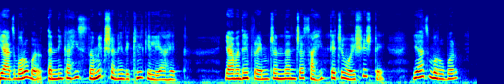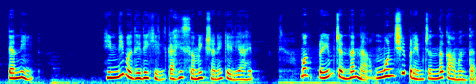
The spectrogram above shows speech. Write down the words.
याचबरोबर त्यांनी काही समीक्षणे देखील केली आहेत. यामध्ये प्रेमचंदांच्या साहित्याची वैशिष्ट्ये याचबरोबर त्यांनी हिंदीमध्ये देखील काही समीक्षणे केली आहेत. मग प्रेमचंदांना मुंशी प्रेमचंद का म्हणतात?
